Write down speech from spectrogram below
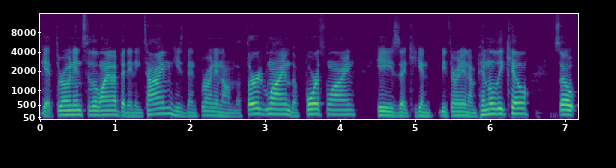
get thrown into the lineup at any time. He's been thrown in on the third line, the fourth line. He's like he can be thrown in on penalty kill. So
